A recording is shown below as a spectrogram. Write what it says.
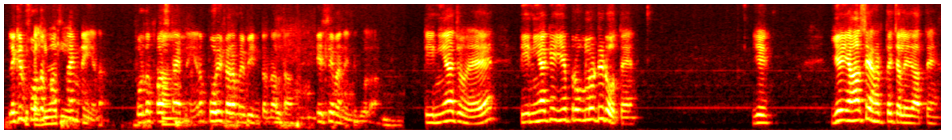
लेकिन फॉर द फ़र्स्ट टाइम नहीं है ना। फॉर द फ़र्स्ट टाइम नहीं है ना पोरीफेरा में भी इंटरनल था। इसलिए मैंने नहीं बोला। टीनिया जो है, टीनिया के ये प्रोग्लोटिड होते हैं। ये ये यहाँ से हटते चले जाते हैं।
